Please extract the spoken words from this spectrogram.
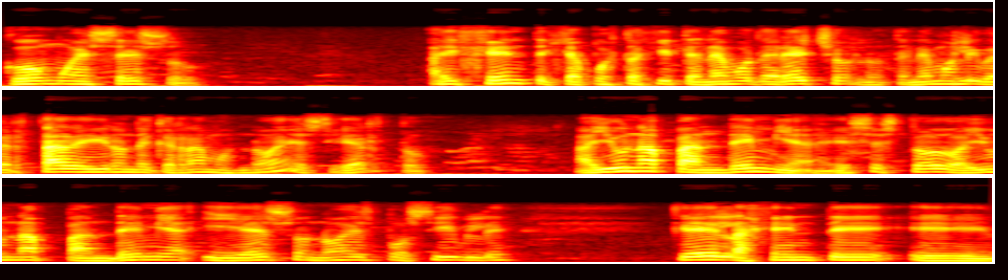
¿Cómo es eso? Hay gente que ha puesto aquí, tenemos derecho, no tenemos libertad de ir donde querramos. No es cierto. Hay una pandemia, eso es todo, hay una pandemia y eso no es posible que la gente eh,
